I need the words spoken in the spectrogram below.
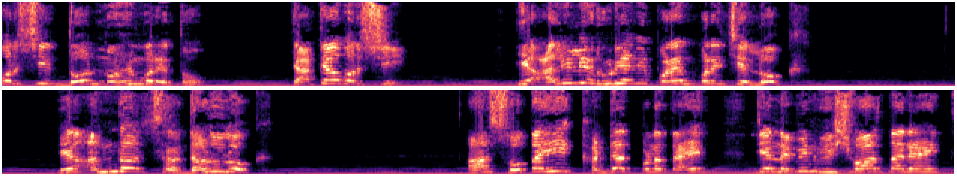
वर्षी दोन नोव्हेंबर येतो त्या त्या वर्षी ही आलेली रूढी आणि परंपरेचे लोक हे अंध श्रद्धाळू लोक आज स्वतःही खड्ड्यात पडत आहेत जे नवीन विश्वासणारे आहेत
